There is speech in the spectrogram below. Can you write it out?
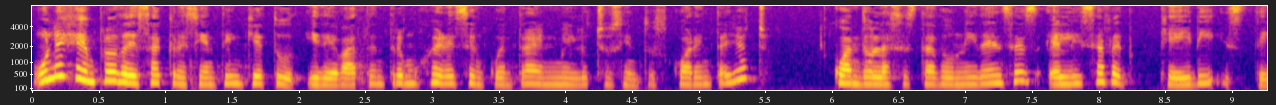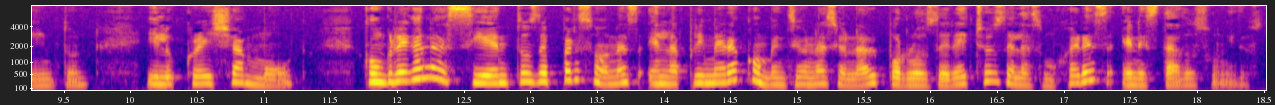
Un ejemplo de esa creciente inquietud y debate entre mujeres se encuentra en 1848, cuando las estadounidenses Elizabeth Cady Stanton y Lucretia Mott congregan a cientos de personas en la primera Convención Nacional por los Derechos de las Mujeres en Estados Unidos.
